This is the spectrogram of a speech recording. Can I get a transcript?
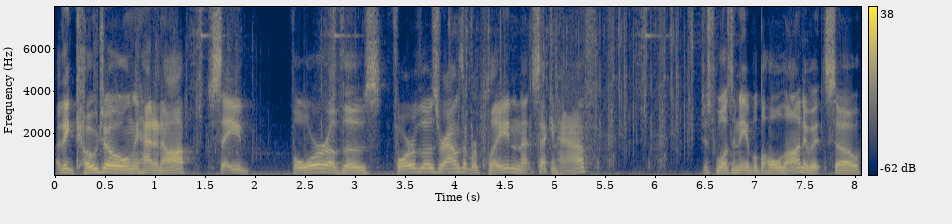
I think Kojo only had an op, say, four of those four of those rounds that were played in that second half. Just wasn't able to hold on to it, so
